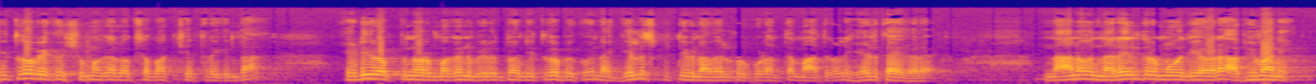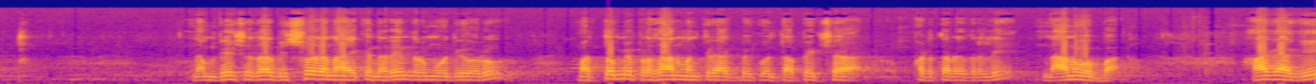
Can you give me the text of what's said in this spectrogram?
ನಿಂತ್ಕೋಬೇಕು ಶಿವಮೊಗ್ಗ ಲೋಕಸಭಾ ಕ್ಷೇತ್ರದಿಂದ. ಯಡಿಯೂರಪ್ಪನವ್ರ ಮಗನ ವಿರುದ್ಧ ನಿಂತ್ಕೋಬೇಕು ನಾವು ಗೆಲ್ಲಿಸ್ಬಿಡ್ತೀವಿ ನಾವೆಲ್ಲರೂ ಕೂಡ ಅಂತ ಮಾತುಗಳು ಹೇಳ್ತಾ ಇದ್ದಾರೆ. ನಾನು ನರೇಂದ್ರ ಮೋದಿಯವರ ಅಭಿಮಾನಿ. ನಮ್ಮ ದೇಶದ ವಿಶ್ವದ ನಾಯಕ ನರೇಂದ್ರ ಮೋದಿಯವರು ಮತ್ತೊಮ್ಮೆ ಪ್ರಧಾನಮಂತ್ರಿ ಆಗಬೇಕು ಅಂತ ಅಪೇಕ್ಷೆ ಪಡ್ತಾರೆ ಅದರಲ್ಲಿ ನಾನು ಒಬ್ಬ. ಹಾಗಾಗಿ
